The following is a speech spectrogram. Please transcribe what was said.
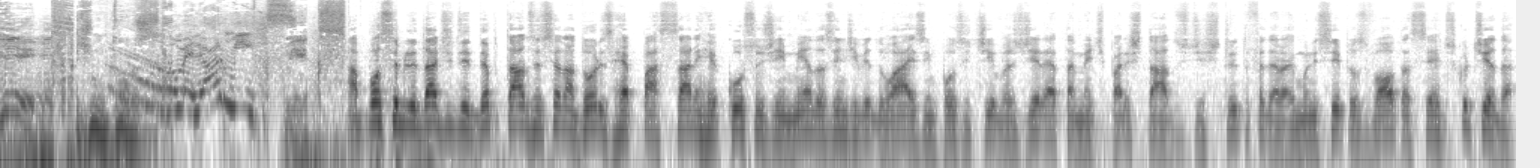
Mix. Juntos. No melhor mix. mix. A possibilidade de deputados e senadores repassarem recursos de emendas individuais impositivas diretamente para estados, Distrito Federal e municípios volta a ser discutida.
